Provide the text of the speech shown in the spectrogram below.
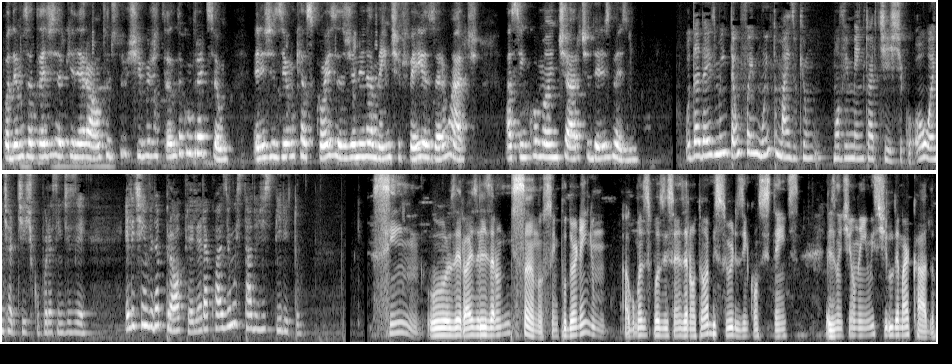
Podemos até dizer que ele era autodestrutivo de tanta contradição. Eles diziam que as coisas genuinamente feias eram arte, assim como a anti-arte deles mesmos. O dadaísmo, então, foi muito mais do que um movimento artístico, ou anti-artístico, por assim dizer. Ele tinha vida própria, ele era quase um estado de espírito. Sim, os heróis eles eram insanos, sem pudor nenhum. Algumas exposições eram tão absurdas e inconsistentes, eles não tinham nenhum estilo demarcado.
